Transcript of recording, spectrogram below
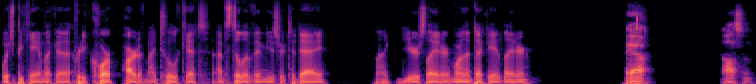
which became like a pretty core part of my toolkit. I'm still a Vim user today, like years later, more than a decade later. Yeah. Awesome.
